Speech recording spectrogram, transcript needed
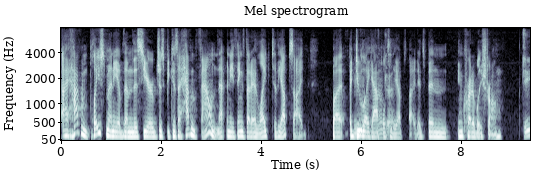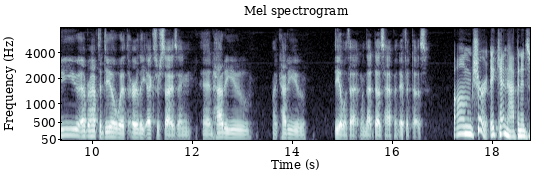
I haven't placed many of them this year just because I haven't found that many things that I like to the upside. But I do Mm, like Apple to the upside. It's been incredibly strong. Do you ever have to deal with early exercising, and how do you like? How do you deal with that when that does happen, if it does? Um, sure, it can happen. It's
